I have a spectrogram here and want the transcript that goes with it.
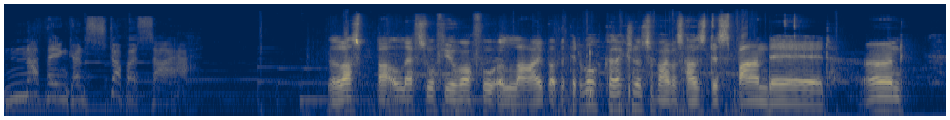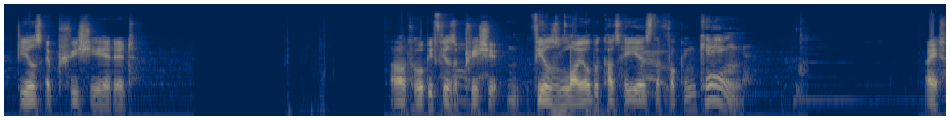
Nothing can stop us, sire. The last battle left so few of our foe alive that the pitiful collection of survivors has disbanded and feels appreciated. I would hope he feels appreciate feels loyal because he is the fucking king. Right,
